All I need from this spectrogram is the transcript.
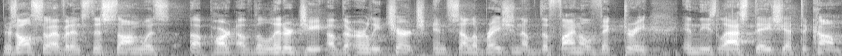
There's also evidence this song was a part of the liturgy of the early church in celebration of the final victory in these last days yet to come.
